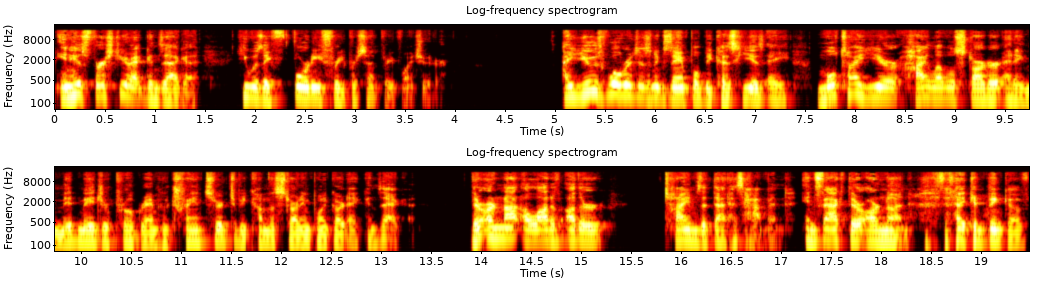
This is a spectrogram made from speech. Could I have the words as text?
In his first year at Gonzaga, he was a 43% three point shooter. I use Woolridge as an example because he is a multi year high level starter at a mid major program who transferred to become the starting point guard at Gonzaga. There are not a lot of other times that that has happened. In fact, there are none that I can think of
